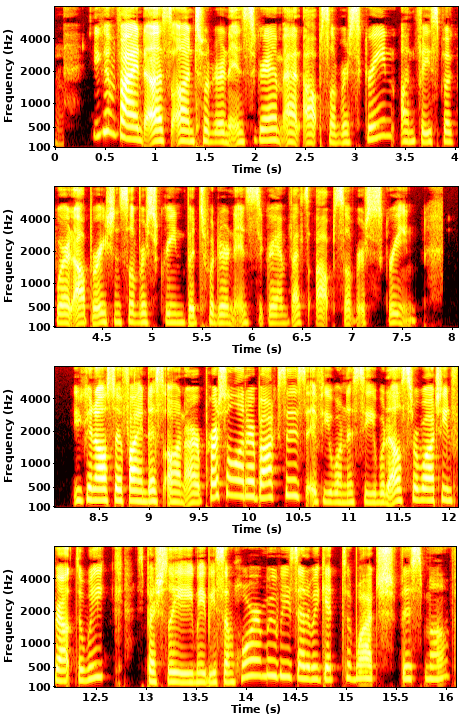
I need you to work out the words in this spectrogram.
you can find us on Twitter and Instagram at Op Silver Screen. On Facebook, we're at Operation Silver Screen, but Twitter and Instagram, that's Op Silver Screen. You can also find us on our personal letter boxes if you want to see what else we're watching throughout the week, especially maybe some horror movies that we get to watch this month.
